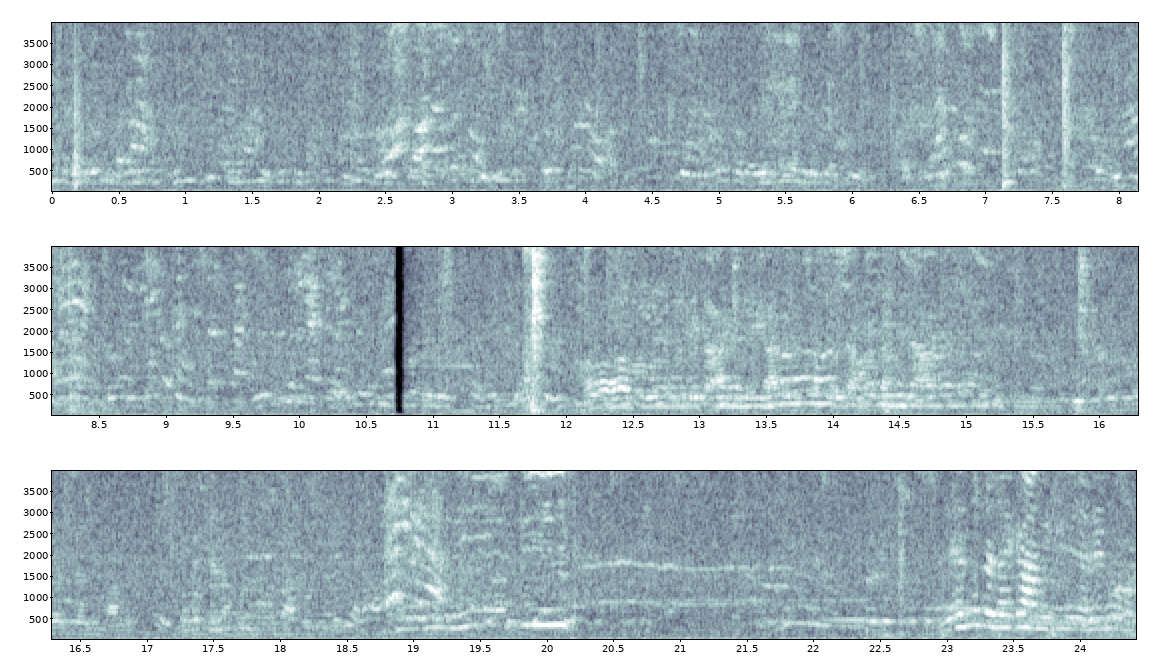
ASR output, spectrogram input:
Renuda dai cami, signora Renuda.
